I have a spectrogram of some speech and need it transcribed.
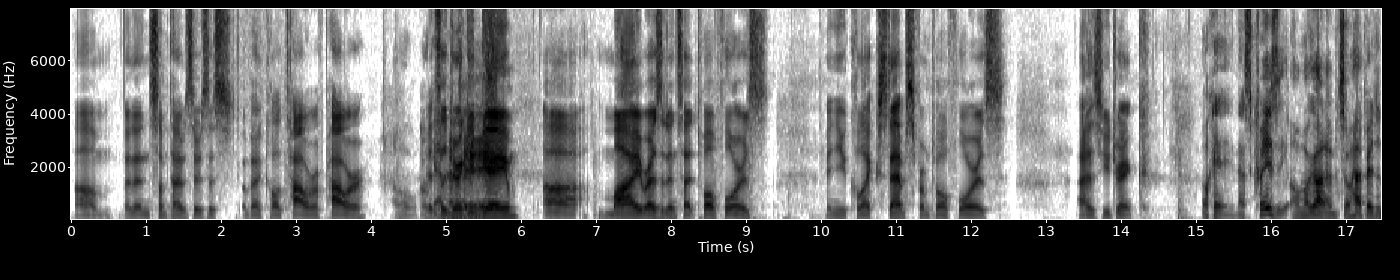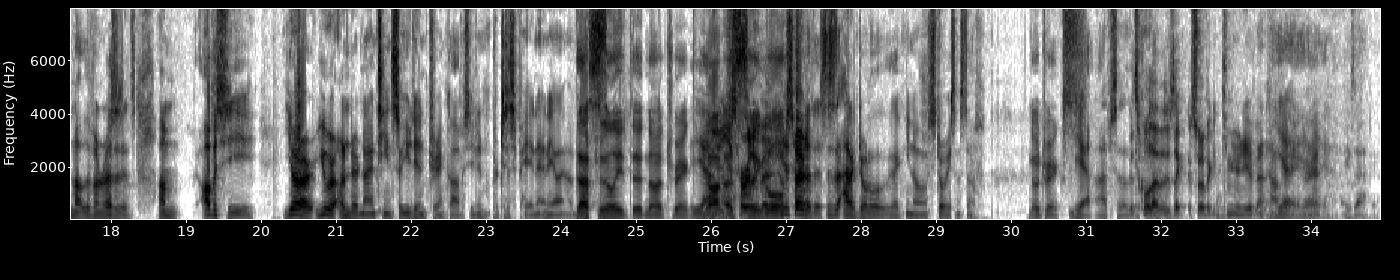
Um, and then sometimes there's this event called Tower of Power. Oh, it's a drinking heard- game. Uh, my residence had 12 floors and you collect stamps from 12 floors as you drink. Okay, that's crazy. Oh my god, I'm so happy I did not live on residence. Um, obviously, you're you were under 19, so you didn't drink. Obviously, you didn't participate in any of this. Definitely did not drink. Yeah, not you a just heard of it. You just heard of this. This is anecdotal, like you know, stories and stuff. No drinks. Yeah, absolutely. It's cool that there's like sort of like a community event happening, yeah, yeah, right? yeah, exactly.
